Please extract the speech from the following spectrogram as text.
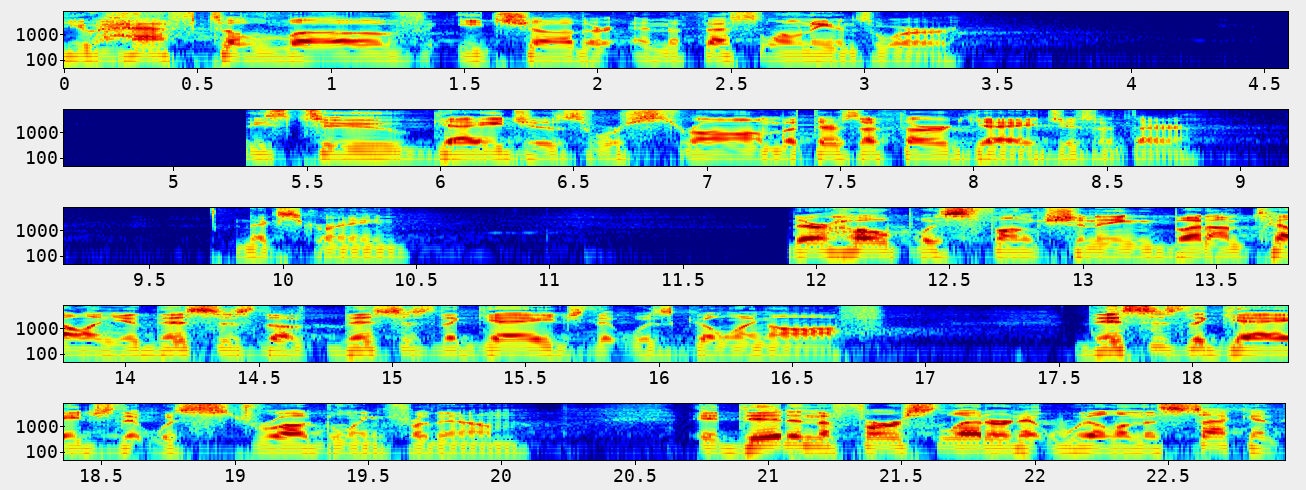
you have to love each other. And the Thessalonians were. These two gauges were strong, but there's a third gauge, isn't there? Next screen. Their hope was functioning, but I'm telling you, this is the, this is the gauge that was going off. This is the gauge that was struggling for them. It did in the first letter and it will in the second.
